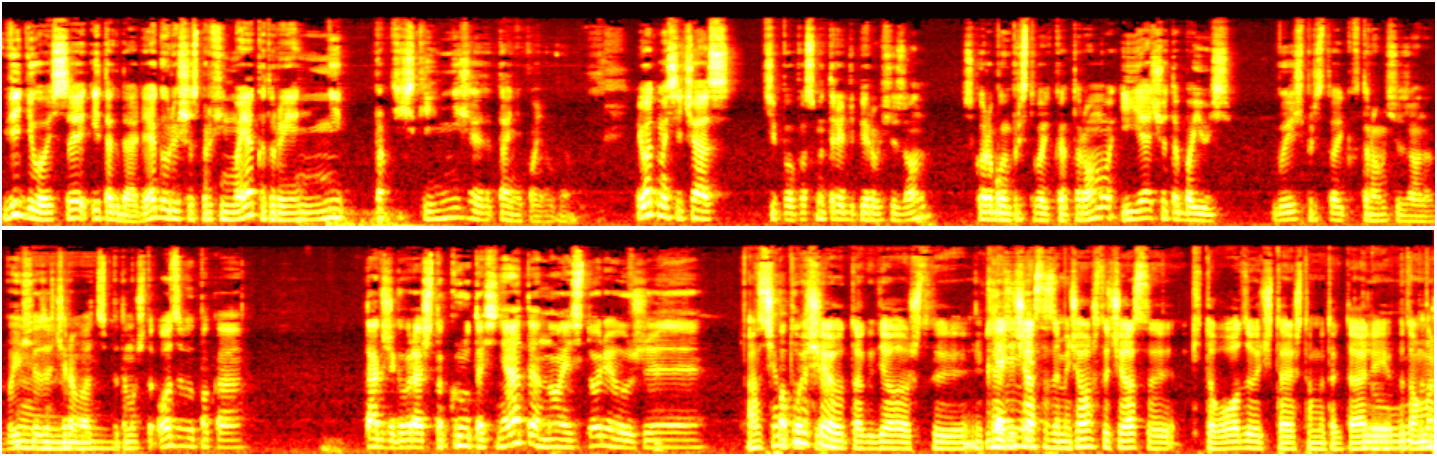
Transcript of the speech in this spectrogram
видеоэссе и так далее. Я говорю сейчас про фильм «Моя», который я не, практически ни черта не понял. Да. И вот мы сейчас, типа, посмотрели первый сезон, скоро будем приступать ко второму, и я что-то боюсь. Боюсь приступать ко второму сезону. Боюсь М. разочароваться, потому что отзывы пока также говорят, что круто снято, но история уже... А зачем ты вообще вот так делаешь? Ты, мне кажется, не- часто замечал, что часто какие-то отзывы читаешь там и так далее, Ну, потому потому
